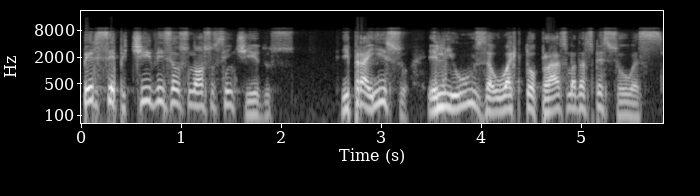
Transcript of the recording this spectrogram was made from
perceptíveis aos nossos sentidos. E para isso, ele usa o ectoplasma das pessoas.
